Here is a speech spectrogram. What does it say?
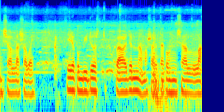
ইনশাআল্লাহ সবাই। এরকম ভিডিও পাওয়ার জন্য আমার সাথে থাকুন ইনশাআল্লাহ।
